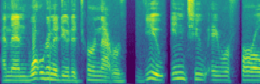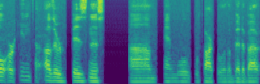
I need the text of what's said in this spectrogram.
And then what we're going to do to turn that review into a referral or into other business um, and we'll, we'll talk a little bit about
